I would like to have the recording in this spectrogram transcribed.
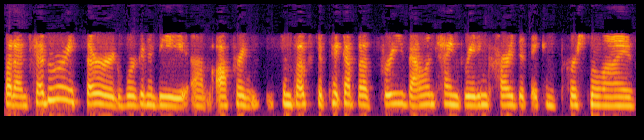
But on February 3rd, we're going to be um, offering some folks to pick up a free Valentine greeting card that they can personalize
